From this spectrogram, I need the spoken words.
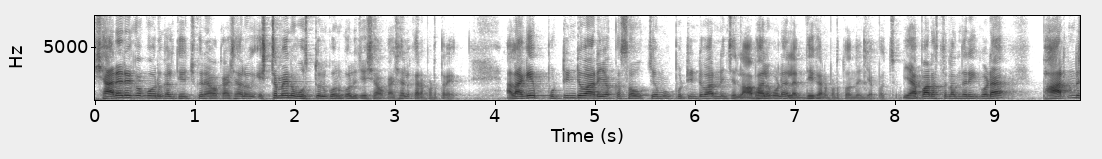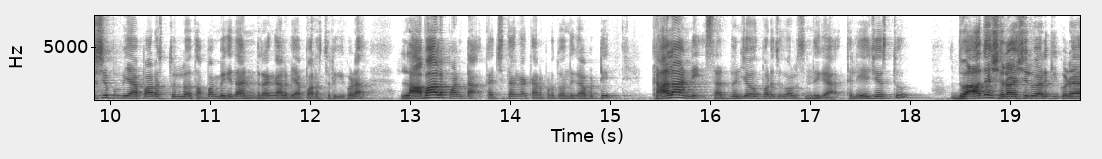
శారీరక కోరికలు తీర్చుకునే అవకాశాలు ఇష్టమైన వస్తువులు కొనుగోలు చేసే అవకాశాలు కనపడతాయి. అలాగే పుట్టింటి వారి యొక్క సౌఖ్యము పుట్టింటి వారి నుంచి లాభాలు కూడా లబ్ధి కనపడుతుందని చెప్పొచ్చు. వ్యాపారస్తులందరికీ కూడా పార్ట్నర్షిప్ వ్యాపారస్తుల్లో తప్ప మిగతా అన్ని రంగాల వ్యాపారస్తులకి కూడా లాభాల పంట ఖచ్చితంగా కనపడుతుంది కాబట్టి కాలాన్ని సద్వినియోగపరచుకోవాల్సిందిగా తెలియజేస్తూ ద్వాదశ రాశుల వారికి కూడా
